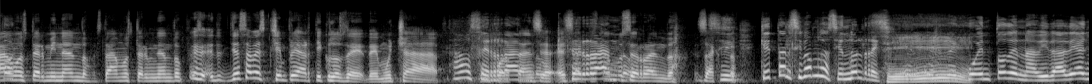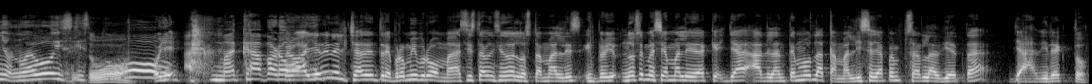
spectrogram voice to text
estábamos terminando, estábamos terminando. Pues, eh, ya sabes que siempre hay artículos de, de mucha Estamos cerrando, importancia. Exacto, cerrando. Estamos cerrando, exacto. Sí. ¿Qué tal si vamos haciendo el, re- Sí. el- el recuento de Navidad de Año Nuevo y si estuvo Oye, macabro? Pero ayer en el chat entre broma y broma, sí estaban diciendo de los tamales, pero yo- no se me hacía mala idea que ya adelantemos la tamaliza ya para empezar la dieta, ya directo.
